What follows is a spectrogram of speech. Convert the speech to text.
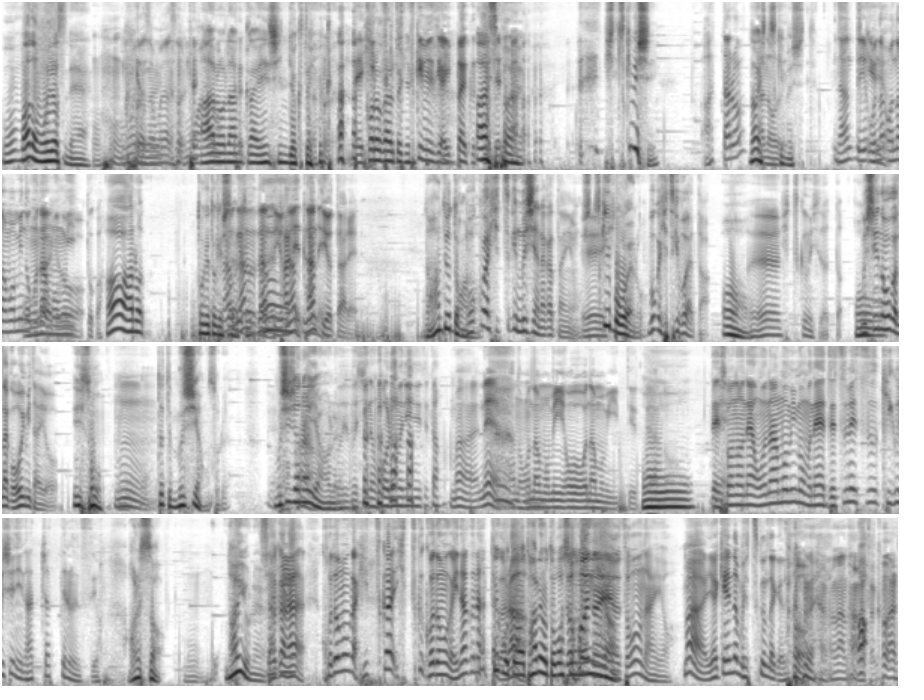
お まだ思い出すね。うん。思い出す思い出す。あのなんか遠心力というか。で転がる時に。月虫がいっぱい食あっててさ。ひっつき飯？あったろ？何ひっつき虫って。なんていうおなおなもみのおことだけなもみどとか。あああのトゲトゲしたなやつ。んなんて言うあー種なんなんて言ったあれなんて言ったかな？僕はひっつき虫じゃなかったんよ。えー。ひっつき棒やろ？僕はひっつき棒やった。うん。えー、ひっつく虫だった。虫の方がなんか多いみたいよ。えそう。うん。だって虫やんそれ。虫じゃないやんあれ。む虫のフォルムに似てた。まあねあのおなもみおおなもみって言って。おおで、ねそのねオナモミもね絶滅危惧種になっちゃってるんですよ、あれさうんないよね。っだから子供がひっつかひっつく子供がいなくなったてことからは種を飛ばしてそうないん。やなんよそうなんよ。まあ野犬でもひっつくんだけど。まあまあそこは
